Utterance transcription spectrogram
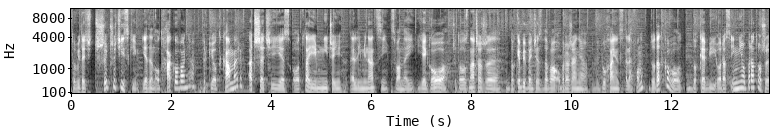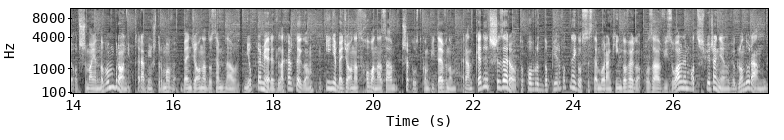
to widać trzy przyciski. Jeden od hakowania, drugi od kamer, a trzeci jest od tajemniczej eliminacji zwanej jego. Czy to oznacza, że do Kebi będzie zdawała obrażenia wybuchając telefon? Dodatkowo do Kebi oraz inni operatorzy otrzymają nową broń, karabin szturmowy. Będzie ona dostępna w dniu premiery dla każdego i nie będzie ona schowana za przepustką bitewną. Rankedy 3.0 to powrót do pierwotnego systemu rankingowego. Poza wizualnym odświeżeniem wyglądu rang,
